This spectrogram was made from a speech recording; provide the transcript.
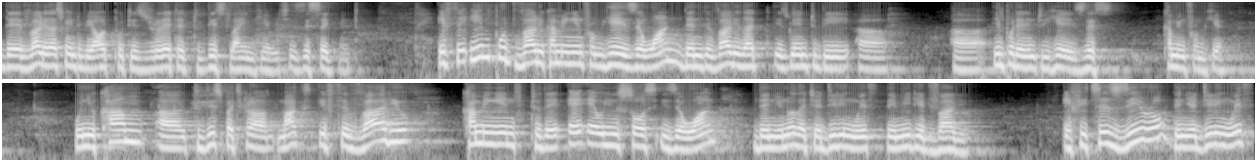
the value that's going to be output is related to this line here, which is this segment. If the input value coming in from here is a 1, then the value that is going to be uh, uh, inputted into here is this, coming from here. When you come uh, to this particular mux, if the value coming in to the ALU source is a 1, then you know that you're dealing with the immediate value. If it says 0, then you're dealing with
